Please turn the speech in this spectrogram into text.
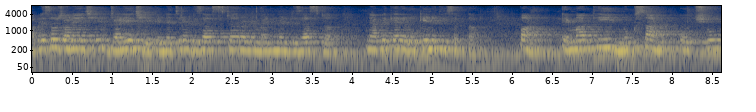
આપણે સૌ જાણીએ છીએ જાણીએ છીએ કે નેચરલ ડિઝાસ્ટર અને મેનમેડ ડિઝાસ્ટરને આપણે ક્યારેય રોકી નથી શકતા. પણ એમાંથી નુકસાન ઓછું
